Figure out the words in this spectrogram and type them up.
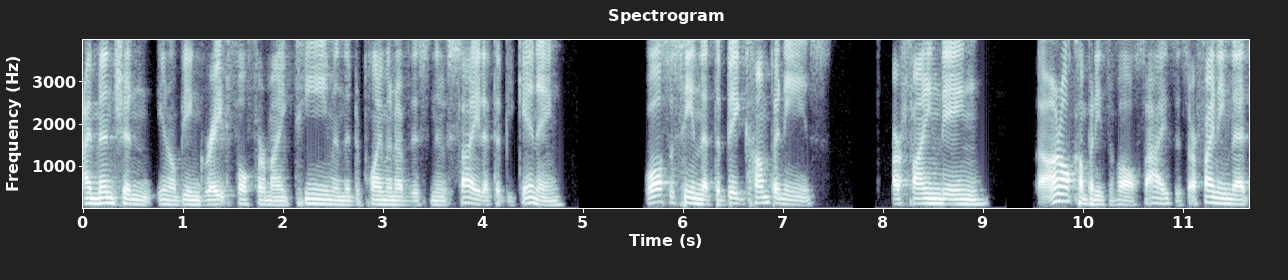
I mentioned, you know, being grateful for my team and the deployment of this new site at the beginning. We've also seen that the big companies are finding, and all companies of all sizes are finding that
